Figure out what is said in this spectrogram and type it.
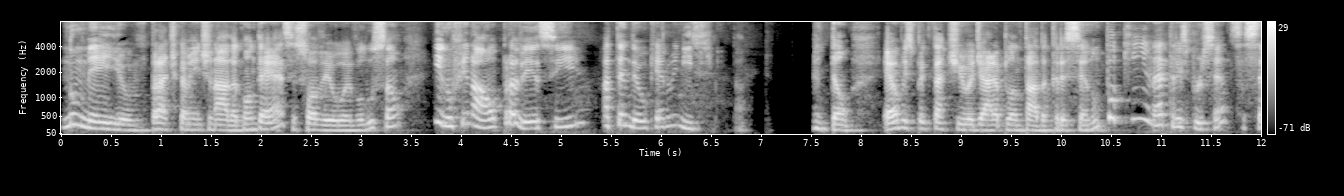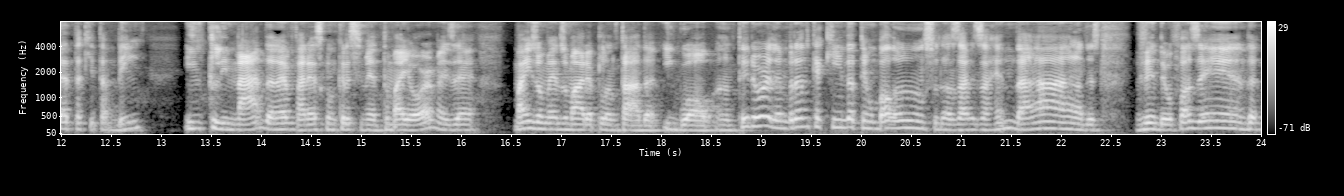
No meio, praticamente nada acontece, só vê a evolução. e no final para ver se atendeu o que era o início. Tá? Então, é uma expectativa de área plantada crescendo um pouquinho, né? 3%. Essa seta aqui está bem inclinada, né? Parece com um crescimento maior, mas é mais ou menos uma área plantada igual à anterior. Lembrando que aqui ainda tem um balanço das áreas arrendadas, vendeu fazenda.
